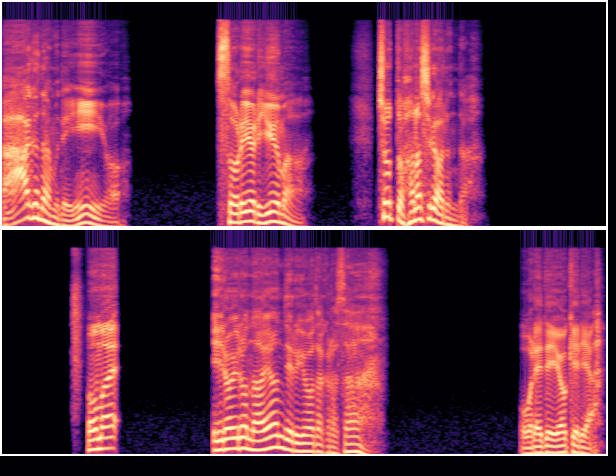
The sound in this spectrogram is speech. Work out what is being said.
アグナムでいいよ。それよりユーマちょっと話があるんだ。お前いろいろ悩んでるようだからさ俺でよけりゃ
